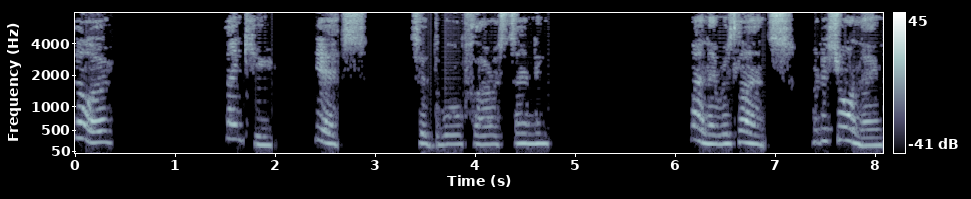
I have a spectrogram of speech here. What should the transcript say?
Hello. Thank you. Yes, said the wallflower, standing. My name is Lance. What is your name?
